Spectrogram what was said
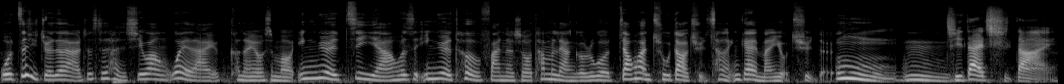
我自己觉得啊，就是很希望未来可能有什么音乐季啊，或者是音乐特番的时候，他们两个如果交换出道曲唱，应该也蛮有趣的。嗯，嗯，期待期待。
